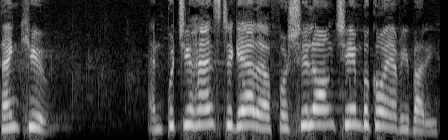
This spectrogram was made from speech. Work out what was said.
Thank you. And put your hands together for Shillong Chamberkoi, everybody.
